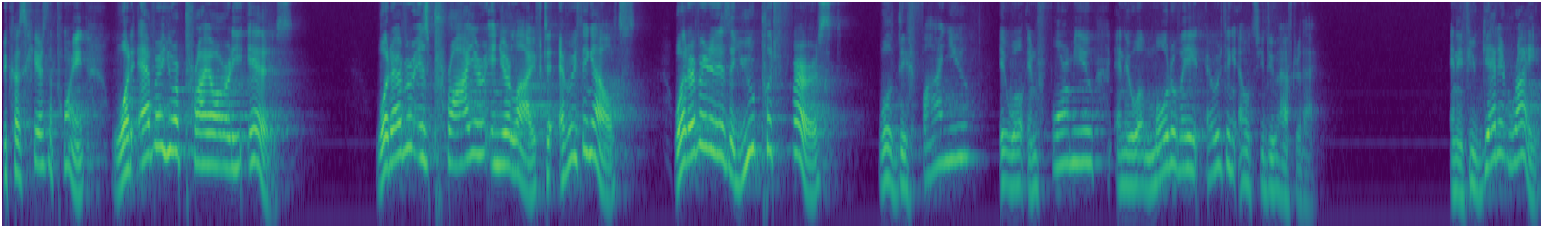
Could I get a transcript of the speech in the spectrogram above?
because here's the point whatever your priority is, whatever is prior in your life to everything else, whatever it is that you put first, will define you it will inform you, and it will motivate everything else you do after that. And if you get it right,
